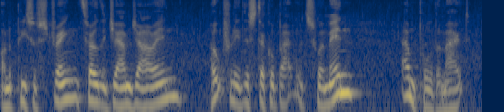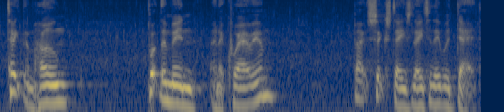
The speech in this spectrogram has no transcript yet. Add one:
on a piece of string, throw the jam jar in. Hopefully, the stickleback would swim in and pull them out, take them home, put them in an aquarium. About six days later, they were dead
